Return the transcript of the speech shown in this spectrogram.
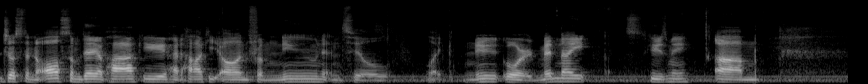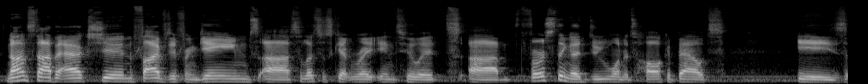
just an awesome day of hockey. Had hockey on from noon until like noon or midnight excuse me. Um, nonstop action, five different games. Uh, so let's just get right into it. Um, first thing I do want to talk about is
